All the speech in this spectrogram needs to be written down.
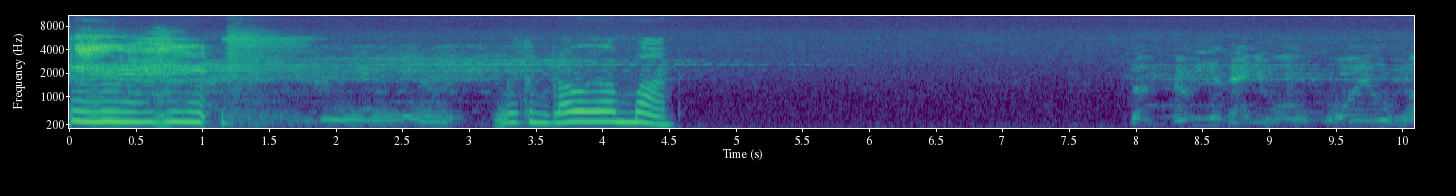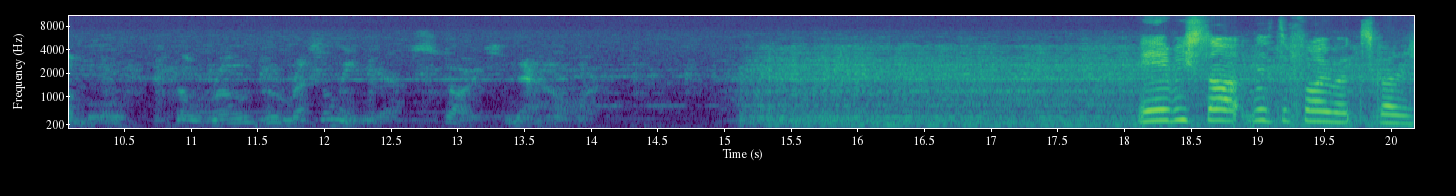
Mm-hmm. we can blow your mud. The 30th annual Royal Rumble, the road to WrestleMania, starts now. Here we start with the fireworks, guys.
